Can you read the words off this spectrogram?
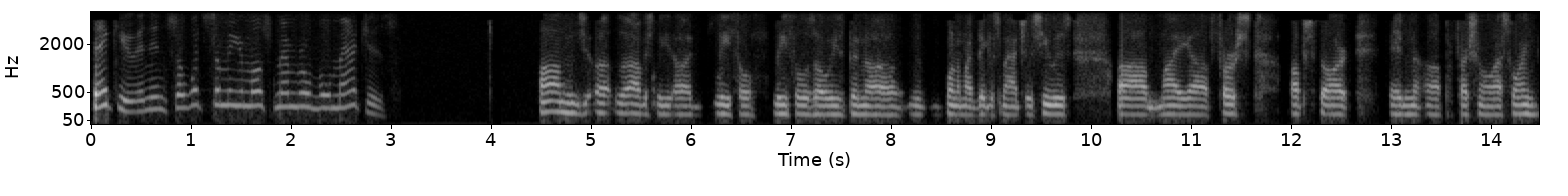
Thank you. And then, so what's some of your most memorable matches? Um, uh, obviously, uh, Lethal. Lethal has always been uh, one of my biggest matches. He was uh, my uh, first upstart in uh, professional wrestling.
